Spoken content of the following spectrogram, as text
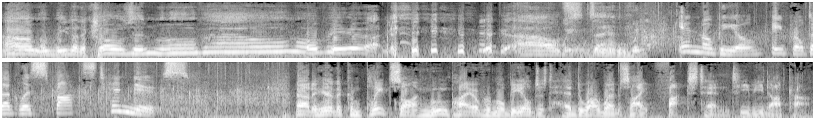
Um, you know, the closing move mobile. Outstanding. In Mobile, April Douglas, Fox 10 News. Now, to hear the complete song Moon Pie Over Mobile, just head to our website, fox10tv.com.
